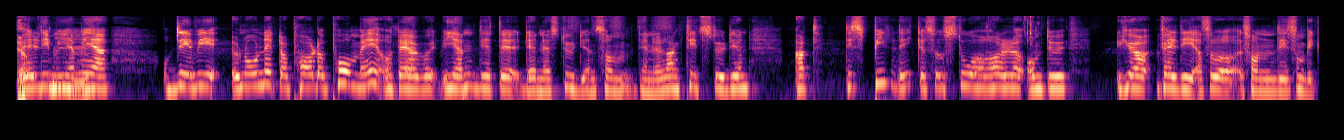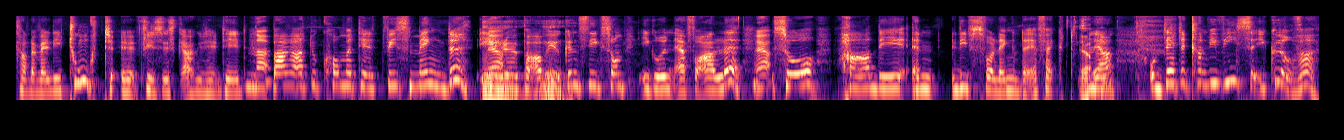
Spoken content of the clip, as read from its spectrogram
ja. veldig mye mm. mer. Og det vi nå nettopp holder på med, og det er igjen dette, denne studien som, denne langtidsstudien, at det spiller ikke så stor rolle om du gjør veldig altså, sånn det som vi kaller veldig tungt uh, fysisk aktivitet. Nei. Bare at du kommer til et viss mengde i ja. løpet av mm. uken, slik som i grunnen er for alle, ja. så har det en livsforlengende effekt. Ja. Og dette kan vi vise i kurver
